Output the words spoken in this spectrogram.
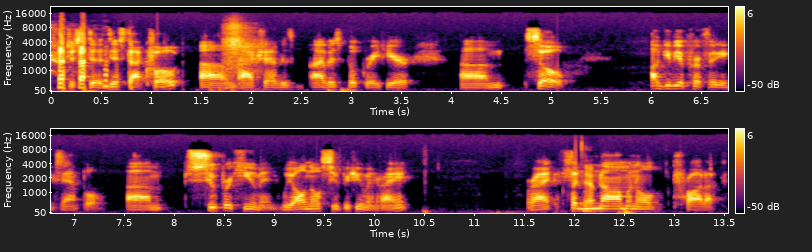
Just to, just that quote. Um, I actually have his I have his book right here. Um, so I'll give you a perfect example. Um, Superhuman. We all know Superhuman, right? Right. Phenomenal yep. product.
